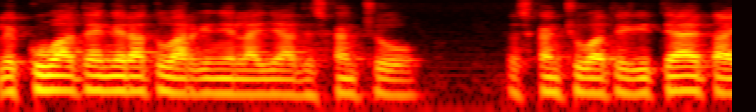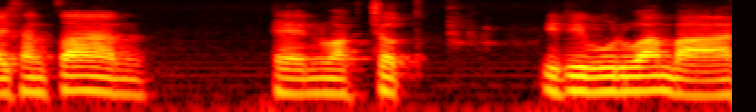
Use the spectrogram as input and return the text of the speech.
leku baten geratu behar ginela ja deskantzu, deskantzu bat egitea, eta izan zen, e, nuak txot, hiriburuan ba,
